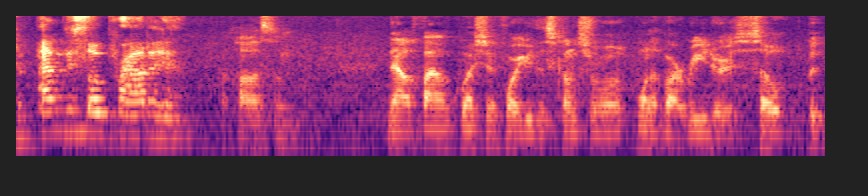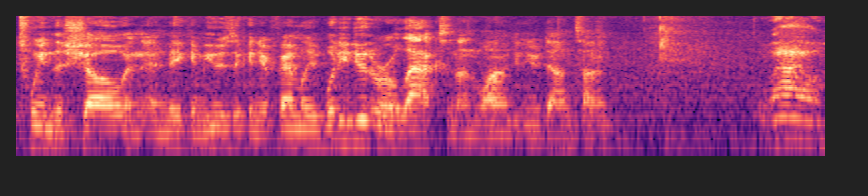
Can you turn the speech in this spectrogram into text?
I'm just so proud of him. Awesome. Now, final question for you. This comes from one of our readers. So, between the show and, and making music and your family, what do you do to relax and unwind in your downtime? Wow.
